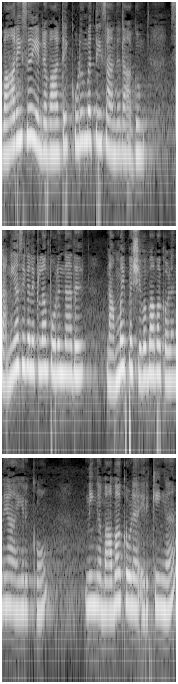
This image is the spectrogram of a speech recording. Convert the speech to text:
வாரிசு என்ற வார்த்தை குடும்பத்தை சார்ந்ததாகும். சன்னியாசிகளுக்கெல்லாம் பொருந்தாது. நம்ம இப்போ சிவபாபா குழந்தையா ஆகியிருக்கோம் நீங்கள் பாபா கூட இருக்கீங்க.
